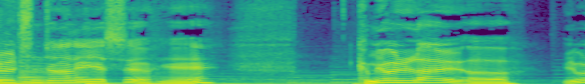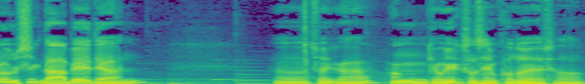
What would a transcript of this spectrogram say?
불친절한 AS, 예. 금요일 날, 어, 일본 음식 나베에 대한, 어, 저희가 황교익 선생님 코너에서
